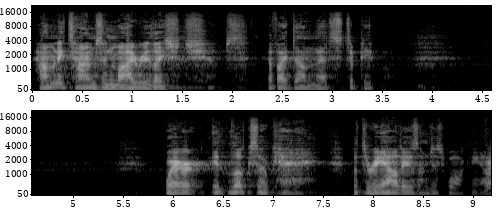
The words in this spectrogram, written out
How many times in my relationships have I done this to people? Where it looks okay, but the reality is I'm just walking out.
